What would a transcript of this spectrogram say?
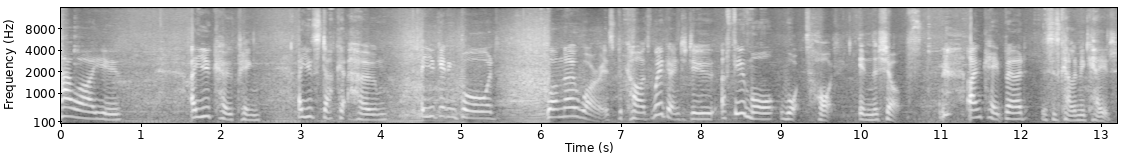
How are you? Are you coping? Are you stuck at home? Are you getting bored? Well, no worries because we're going to do a few more What's Hot in the Shops. I'm Kate Bird, this is Me Kate.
